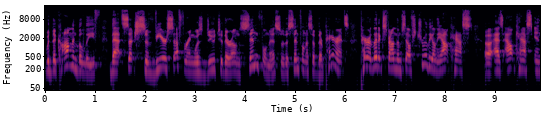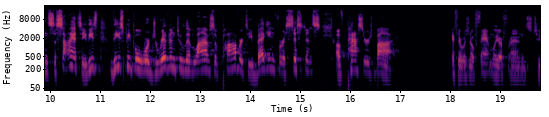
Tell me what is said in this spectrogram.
with the common belief that such severe suffering was due to their own sinfulness or the sinfulness of their parents. Paralytics found themselves truly on the outcast, uh, as outcasts in society. These, these people were driven to live lives of poverty, begging for assistance of passersby if there was no family or friends to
